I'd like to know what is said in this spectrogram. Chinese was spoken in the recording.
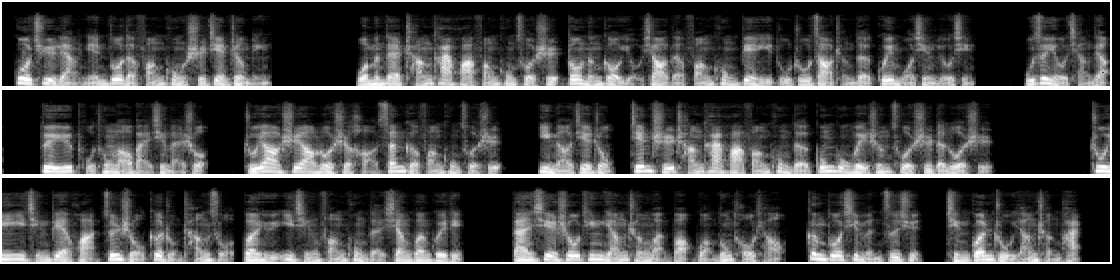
过去两年多的防控实践证明，我们的常态化防控措施都能够有效的防控变异毒株造成的规模性流行。吴尊友强调，对于普通老百姓来说，主要是要落实好三个防控措施：疫苗接种，坚持常态化防控的公共卫生措施的落实，注意疫情变化，遵守各种场所关于疫情防控的相关规定。感谢收听羊城晚报广东头条，更多新闻资讯，请关注羊城派。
